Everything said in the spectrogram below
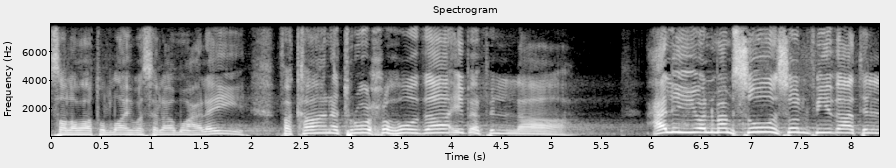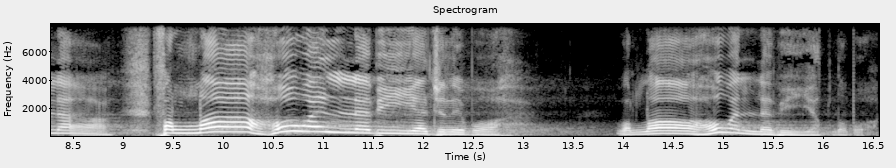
صلوات الله وسلامه عليه فكانت روحه ذائبة في الله علي ممسوس في ذات الله فالله هو الذي يجذبه والله هو الذي يطلبه.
